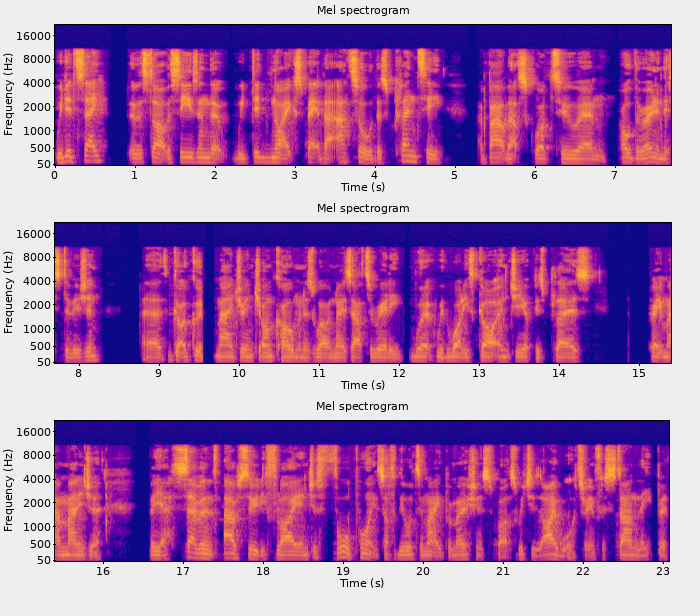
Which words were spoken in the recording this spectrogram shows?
We did say at the start of the season that we did not expect that at all. There's plenty about that squad to um, hold their own in this division. Uh, got a good manager in John Coleman as well, knows how to really work with what he's got and g up his players. Great man manager. But yeah, seventh, absolutely flying, just four points off of the automatic promotion spots, which is eye watering for Stanley. But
